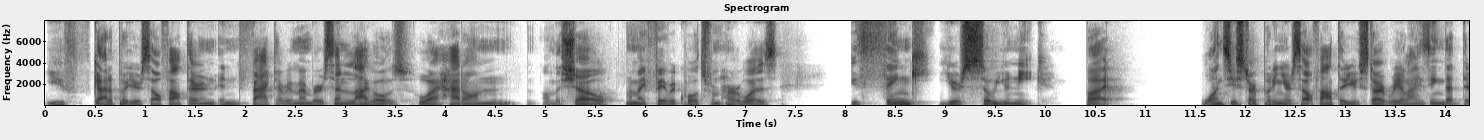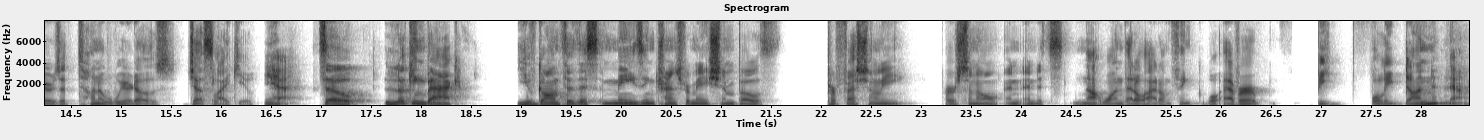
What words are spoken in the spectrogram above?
you've got to put yourself out there. And in fact, I remember Sen Lagos, who I had on on the show. One of my favorite quotes from her was, "You think you're so unique, but once you start putting yourself out there, you start realizing that there's a ton of weirdos just like you." Yeah. So, looking back, you've gone through this amazing transformation, both professionally, personal, and, and it's not one that'll, I don't think, will ever be fully done. No.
